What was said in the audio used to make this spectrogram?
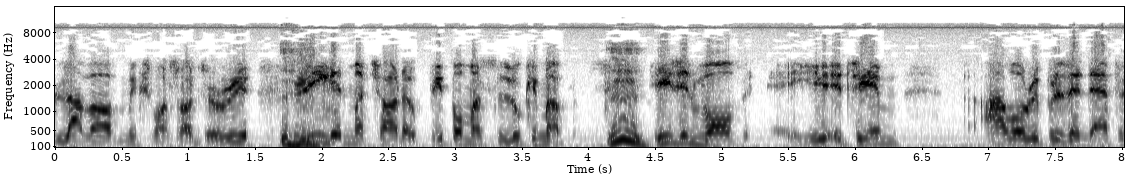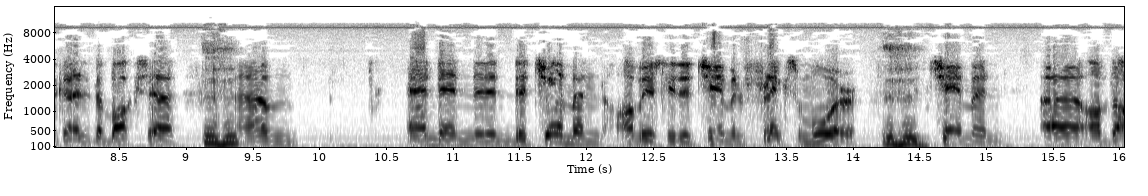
lover of mixed martial arts. Re, Regan Machado, people must look him up. He's involved. He, it's him. I will represent Africa as the boxer. Um, and then the, the chairman, obviously the chairman Flex Moore, chairman uh, of the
